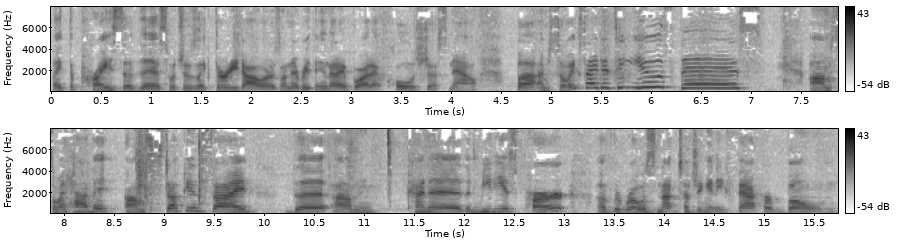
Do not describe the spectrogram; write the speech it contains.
like the price of this, which was like $30 on everything that I bought at Kohl's just now. But I'm so excited to use this. Um, so I have it um, stuck inside the um, kind of the meatiest part of the roast, not touching any fat or bone.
